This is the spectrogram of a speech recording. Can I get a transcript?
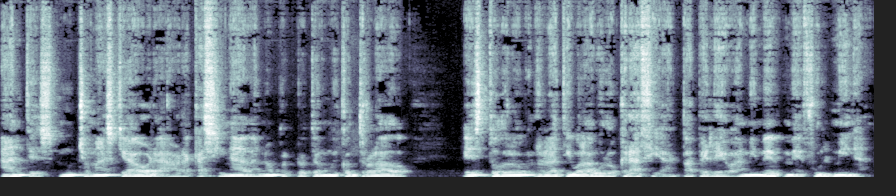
antes mucho más que ahora, ahora casi nada, ¿no? Porque lo tengo muy controlado, es todo lo relativo a la burocracia, al papeleo. A mí me, me fulmina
